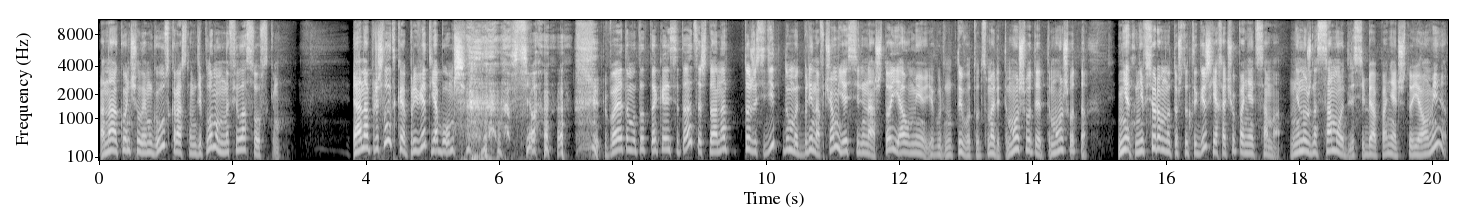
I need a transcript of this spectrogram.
Она окончила МГУ с красным дипломом на философском. И она пришла такая, привет, я бомж. Все. Поэтому тут такая ситуация, что она тоже сидит, думает, блин, а в чем я сильна, что я умею? Я говорю, ну ты вот, вот смотри, ты можешь вот это, ты можешь вот то. Нет, мне все равно то, что ты говоришь, я хочу понять сама. Мне нужно самой для себя понять, что я умею.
